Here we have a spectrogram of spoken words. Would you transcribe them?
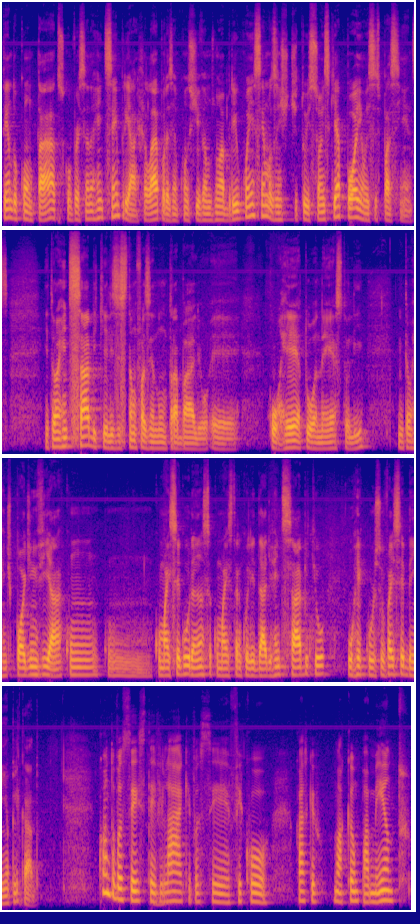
tendo contatos conversando a gente sempre acha. Lá por exemplo quando estivemos no abril conhecemos as instituições que apoiam esses pacientes. Então a gente sabe que eles estão fazendo um trabalho é, correto honesto ali. Então a gente pode enviar com, com, com mais segurança com mais tranquilidade. A gente sabe que o, o recurso vai ser bem aplicado quando você esteve lá, que você ficou quase que no acampamento,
